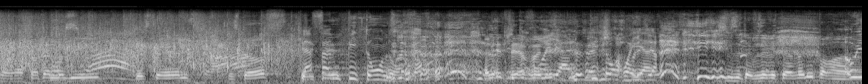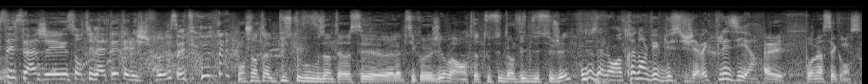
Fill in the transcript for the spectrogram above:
Bonsoir, Chantal Lobby, Bonsoir. Christelle, Christophe. La femme était- python, donc. hein. Elle a été python avalée. royal, Le python royal. vous, êtes- vous avez été avalé par un. Oui, c'est ça, j'ai sorti la tête et les cheveux, c'est tout. Bon Chantal, puisque vous vous intéressez euh, à la psychologie, on va rentrer tout de suite dans le vif du sujet. Nous allons entrer dans le vif du sujet, avec plaisir. Allez, première séquence.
